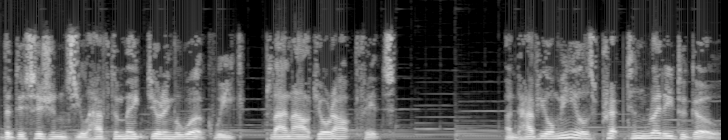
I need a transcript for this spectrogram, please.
the decisions you'll have to make during the work week, plan out your outfits, and have your meals prepped and ready to go.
